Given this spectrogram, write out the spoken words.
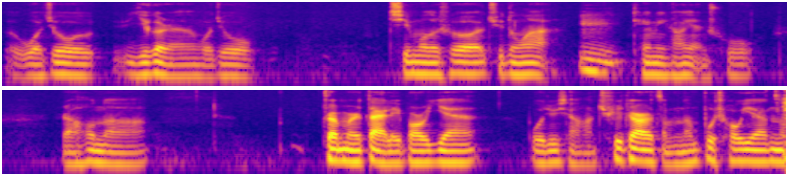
呃我就一个人我就骑摩托车去东岸嗯。听了一场演出，然后呢，专门带了一包烟，我就想去这儿怎么能不抽烟呢？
